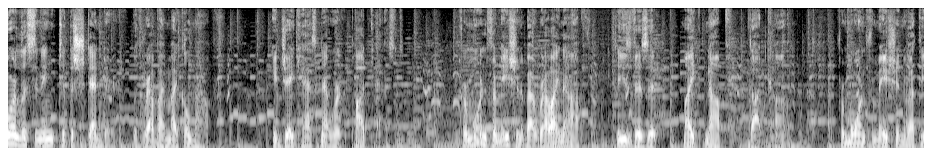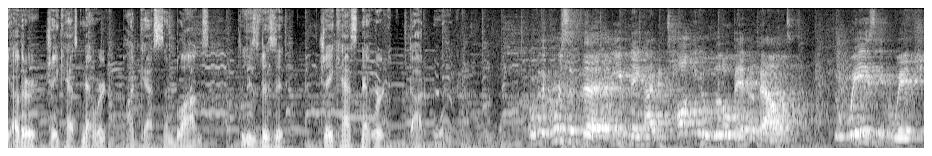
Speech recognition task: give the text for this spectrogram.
are listening to The Shtender with Rabbi Michael Knopf, a JCast Network podcast. For more information about Rabbi Knopf, please visit mikeknopf.com. For more information about the other JCast Network podcasts and blogs, please visit jcastnetwork.org. Over the course of the evening, I've been talking a little bit about the ways in which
